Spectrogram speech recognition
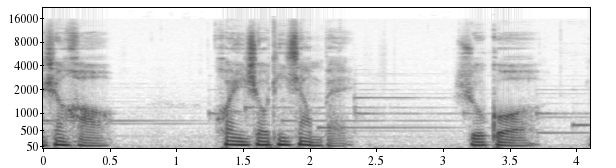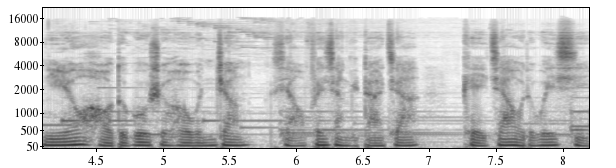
上好，欢迎收听向北。如果你也有好的故事和文章想要分享给大家，可以加我的微信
